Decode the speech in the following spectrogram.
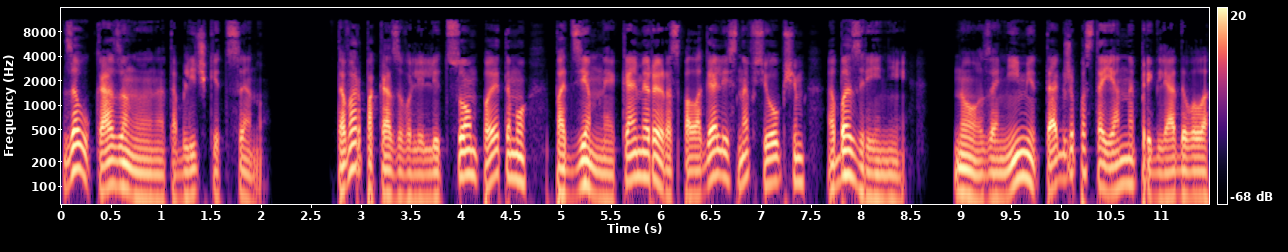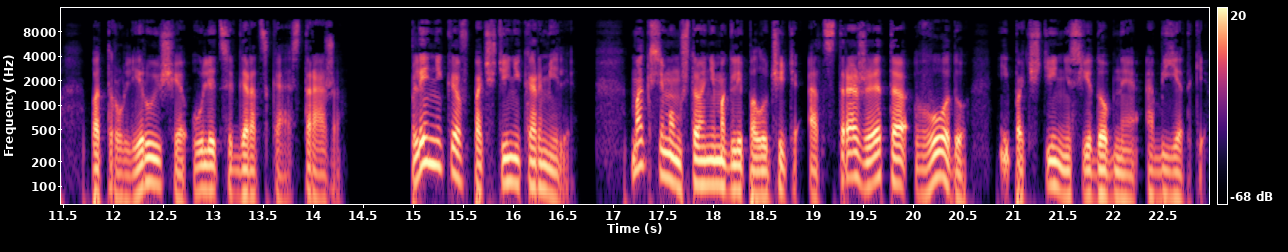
за указанную на табличке цену. Товар показывали лицом, поэтому подземные камеры располагались на всеобщем обозрении, но за ними также постоянно приглядывала патрулирующая улицы городская стража. Пленников почти не кормили. Максимум, что они могли получить от стражи, это воду и почти несъедобные объедки.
